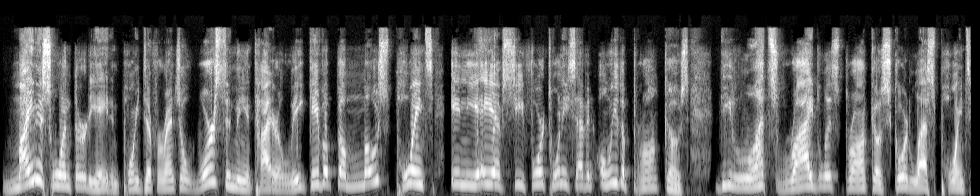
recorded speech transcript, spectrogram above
Minus 138 in point differential, worst in the entire league. Gave up the most points in the AFC, 427. Only the Broncos, the let's rideless Broncos, scored less points.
